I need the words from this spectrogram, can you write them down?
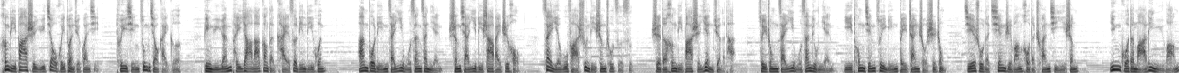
亨利八世与教会断绝关系，推行宗教改革，并与原配亚拉冈的凯瑟琳离婚。安柏林在一五三三年生下伊丽莎白之后，再也无法顺利生出子嗣，使得亨利八世厌倦了他，最终在一五三六年以通奸罪名被斩首示众。结束了千日王后的传奇一生。英国的玛丽女王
